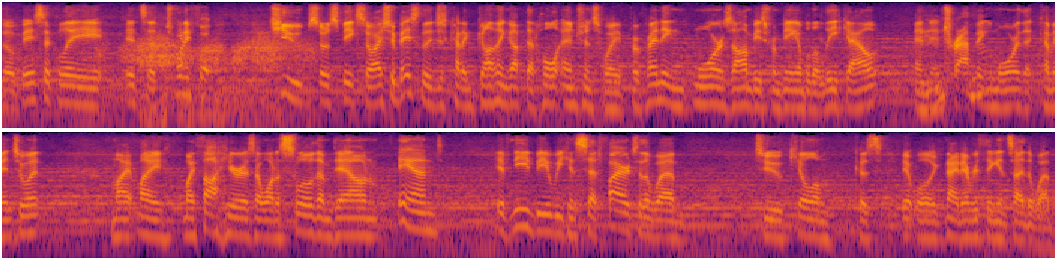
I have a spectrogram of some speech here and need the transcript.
So basically, it's a 20 foot cube, so to speak. So I should basically just kind of gumming up that whole entranceway, preventing more zombies from being able to leak out and Mhm. entrapping more that come into it. My, my my thought here is I want to slow them down, and if need be, we can set fire to the web to kill them because it will ignite everything inside the web.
